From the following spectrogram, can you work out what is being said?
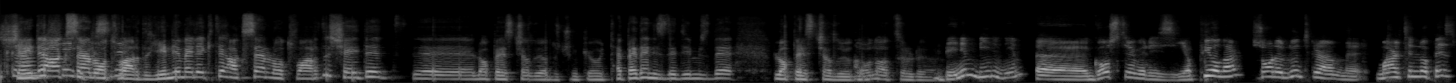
Şeyde şey, Axelrod de... vardı. Yeni Melek'te Axelrod vardı. Şeyde e, Lopez çalıyordu çünkü. O tepeden izlediğimizde Lopez çalıyordu. Ama Onu hatırlıyorum. Benim bildiğim e, Ghost Rivers'i yapıyorlar. Sonra Lundgren ve Martin Lopez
